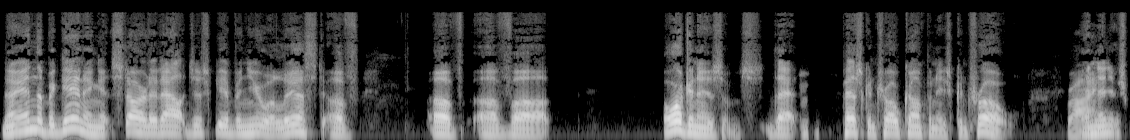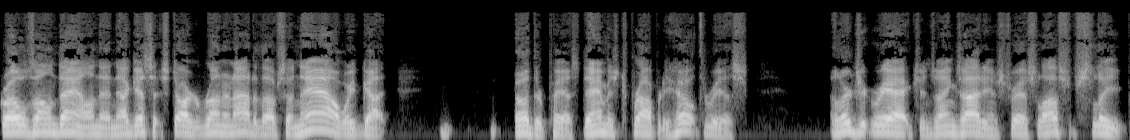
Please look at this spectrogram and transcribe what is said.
now in the beginning it started out just giving you a list of of of uh, organisms that mm-hmm. pest control companies control Right. And then it scrolls on down, and I guess it started running out of those. So now we've got other pests, damage to property, health risks, allergic reactions, anxiety and stress, loss of sleep.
